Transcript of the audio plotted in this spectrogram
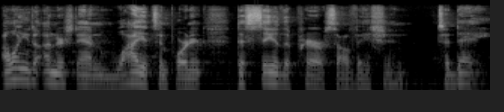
I want you to understand why it's important to say the prayer of salvation today.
